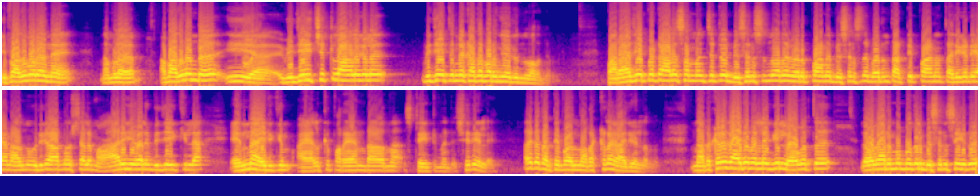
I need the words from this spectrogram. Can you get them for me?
ഇപ്പോൾ അതുപോലെ തന്നെ നമ്മൾ അപ്പോൾ അതുകൊണ്ട് ഈ വിജയിച്ചിട്ടുള്ള ആളുകൾ വിജയത്തിന്റെ കഥ പറഞ്ഞു തരും എന്ന് പറഞ്ഞു. പരാജയപ്പെട്ട ആളെ സംബന്ധിച്ചിട്ട് ബിസിനസ് എന്ന് പറഞ്ഞാൽ വെറുപ്പാണ്. ബിസിനസ് വെറും തട്ടിപ്പാണ് തരികടിയാണ്. അതൊന്നും ഒരു കാരണവശാലും ആര് ചെയ്താലും വിജയിക്കില്ല. എന്നായിരിക്കും അയാൾക്ക് പറയാനുണ്ടാകുന്ന സ്റ്റേറ്റ്മെന്റ് ശരിയല്ലേ? അതൊക്കെ തട്ടിപ്പാണ് നടക്കണ കാര്യമല്ലെന്ന്. നടക്കണ കാര്യമല്ലെങ്കിൽ ലോകത്ത് ലോകാരംഭം മുതൽ ബിസിനസ് ചെയ്ത്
